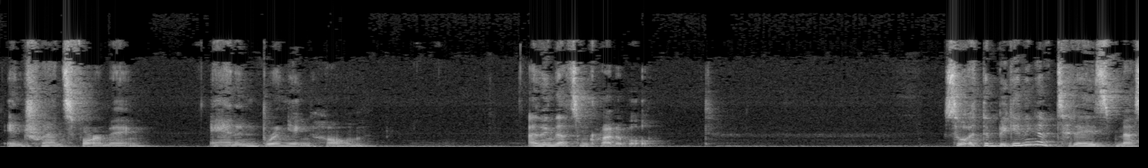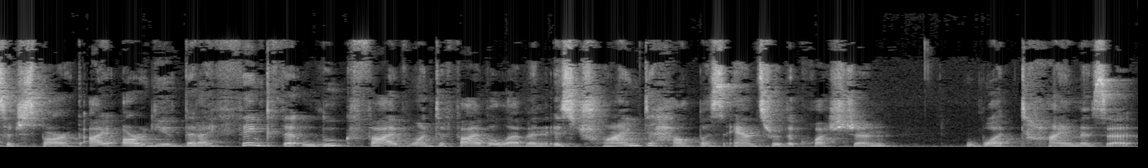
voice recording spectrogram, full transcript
in transforming, and in bringing home. I think that's incredible. So at the beginning of today's message spark, I argued that I think that Luke 5 1 to 5 11 is trying to help us answer the question, what time is it?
